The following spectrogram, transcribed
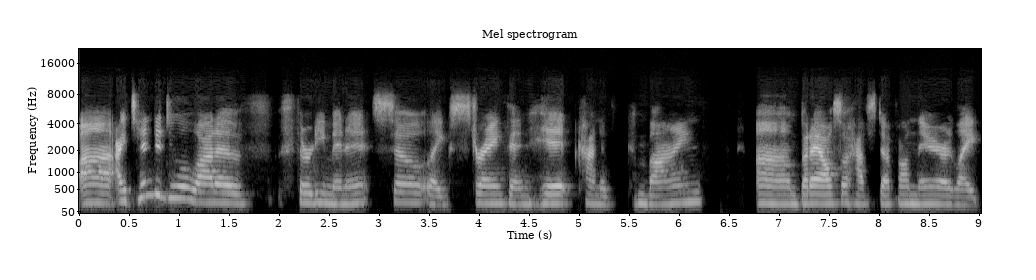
uh, I tend to do a lot of 30 minutes, so like strength and HIIT kind of combined. Um, but I also have stuff on there like,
